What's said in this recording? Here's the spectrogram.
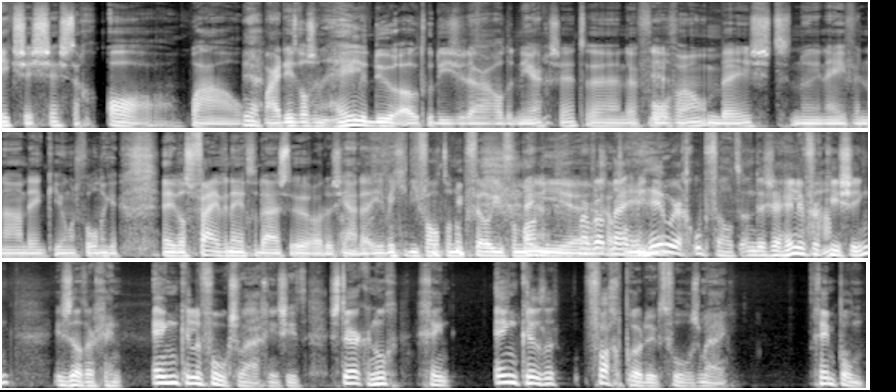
XC60, oh, wauw. Ja. Maar dit was een hele dure auto die ze daar hadden neergezet, eh, de Volvo, een beest. Nu even nadenken, jongens, volgende keer. Nee, het was 95.000 euro, dus ja, dat- weet je, die valt dan op value for money. eh, maar wat mij heel erg opvalt aan deze hele verkiezing... is dat er geen enkele Volkswagen in zit. Sterker nog, geen enkel vachtproduct volgens mij. Geen pom.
